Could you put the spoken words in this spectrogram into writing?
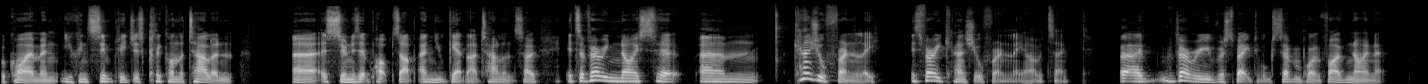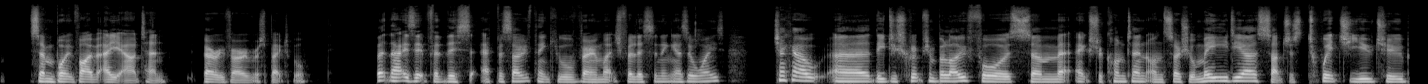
requirement, you can simply just click on the talent uh, as soon as it pops up and you get that talent. So it's a very nice, um, casual friendly. It's very casual friendly, I would say. But a very respectable 7.59, 7.58 out of 10. Very, very respectable. But that is it for this episode. Thank you all very much for listening, as always. Check out uh, the description below for some extra content on social media, such as Twitch, YouTube.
